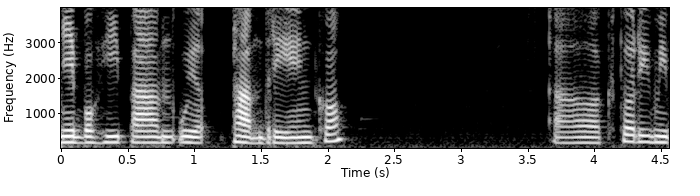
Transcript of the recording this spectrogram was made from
nebohý pán, pán Drienko, ktorý mi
